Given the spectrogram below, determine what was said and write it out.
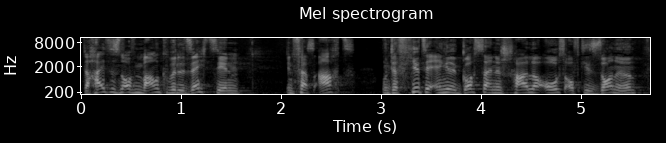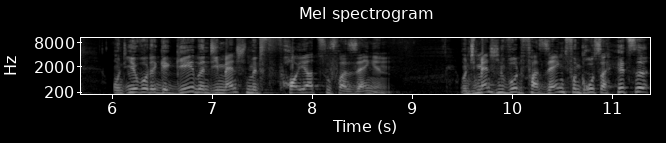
da heißt es in Offenbarung Kapitel 16 in Vers 8, und der vierte Engel goss seine Schale aus auf die Sonne und ihr wurde gegeben, die Menschen mit Feuer zu versengen. Und die Menschen wurden versenkt von großer Hitze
